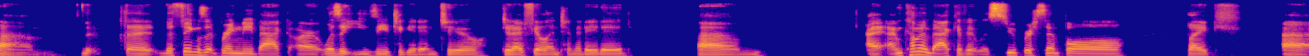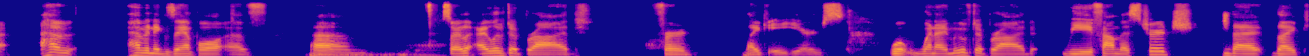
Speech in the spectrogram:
Um, the, the the things that bring me back are was it easy to get into? Did I feel intimidated? Um, I, I'm coming back if it was super simple. Like uh, I have I have an example of um, so I, I lived abroad for like eight years. Well, when I moved abroad, we found this church that like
